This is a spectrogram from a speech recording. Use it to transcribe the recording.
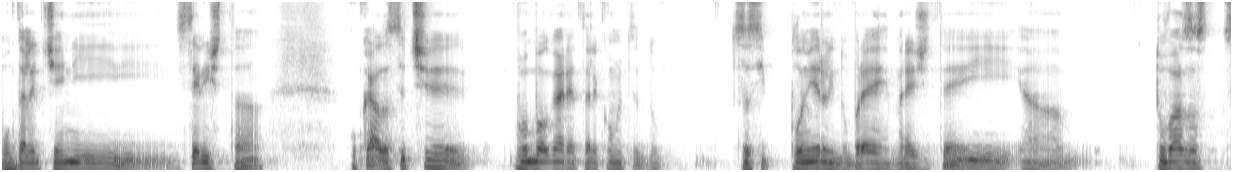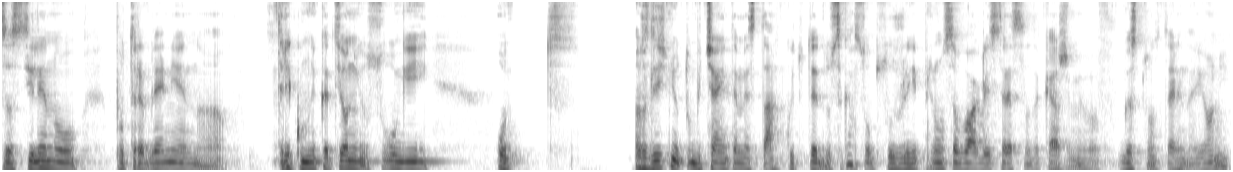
отдалечени селища. Оказа се, че в България телекомите са си планирали добре мрежите и а, това за, засилено потребление на телекомуникационни услуги от различни от обичайните места, които те до сега са обслужили, прино са влагали средства, да кажем, в гъсто населени райони,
